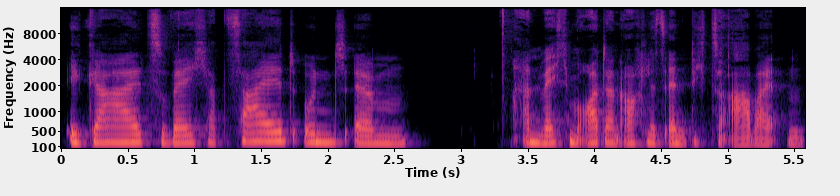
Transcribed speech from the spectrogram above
egal zu welcher Zeit und ähm, an welchem Ort dann auch letztendlich zu arbeiten.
